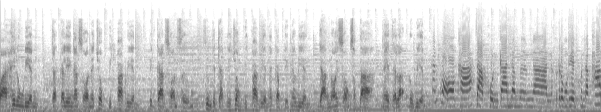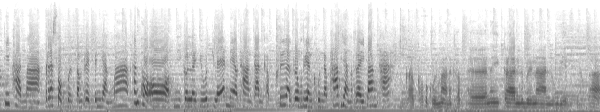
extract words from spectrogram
บายให้โรงเรียน จัดการเรียนการสอนในช่วงปิดภาคเรียน เป็นการสอนเสริม ซึ่งจะจัดในช่วงปิดภาคเรียนให้กับเด็กนักเรียนอย่างน้อย 2 สัปดาห์ในแต่ละโรงเรียน ท่านผอคะ จากผลการดำเนินงาน โรงเรียนคุณภาพที่ผ่านมา ประสบผลสำเร็จเป็นอย่างมาก ท่านผอ มีกลยุทธ์ และแนวทางการขับเคลื่อน โรงเรียนคุณภาพอย่างไรบ้างคะครับขอบพระคุณมากนะครับเอ่อในการดำเนินงานโรงเรียนคุณภาพ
